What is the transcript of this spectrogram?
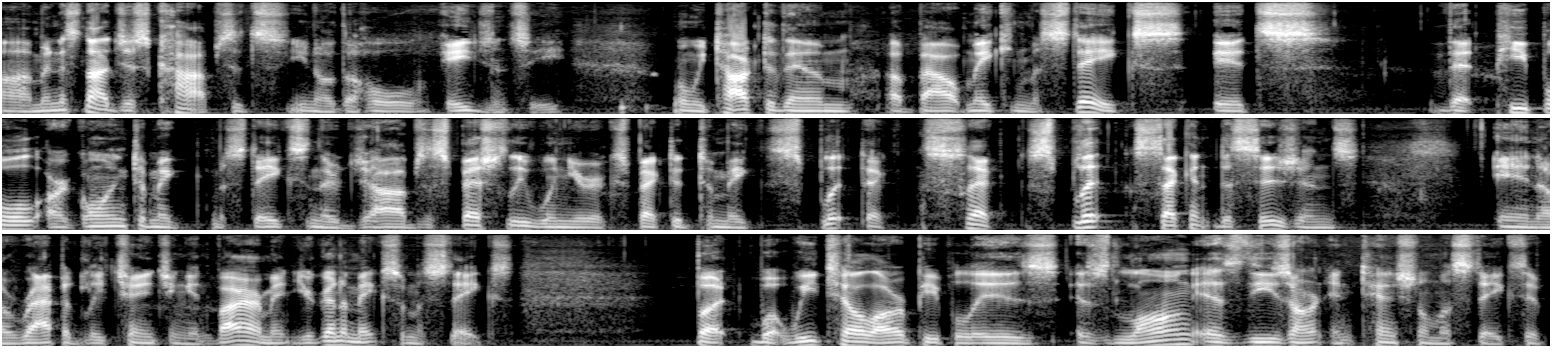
um, and it's not just cops, it's you know the whole agency. When we talk to them about making mistakes, it's that people are going to make mistakes in their jobs, especially when you're expected to make split sec, split second decisions in a rapidly changing environment. You're going to make some mistakes. But what we tell our people is as long as these aren't intentional mistakes, if,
